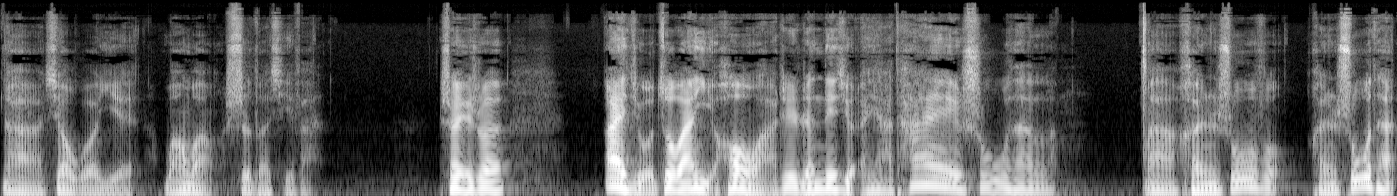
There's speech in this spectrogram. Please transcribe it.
啊，效果也往往适得其反。所以说，艾灸做完以后啊，这人得觉得：“哎呀，太舒坦了，啊，很舒服，很舒坦。”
